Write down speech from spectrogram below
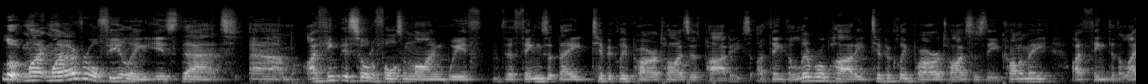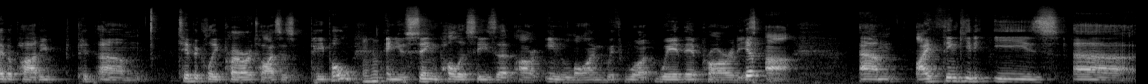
Look, my, my overall feeling is that um, I think this sort of falls in line with the things that they typically prioritise as parties. I think the Liberal Party typically prioritises the economy. I think that the Labor Party um, typically prioritises people, and you're seeing policies that are in line with what where their priorities Yep. are. Um, I think it is. Uh,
